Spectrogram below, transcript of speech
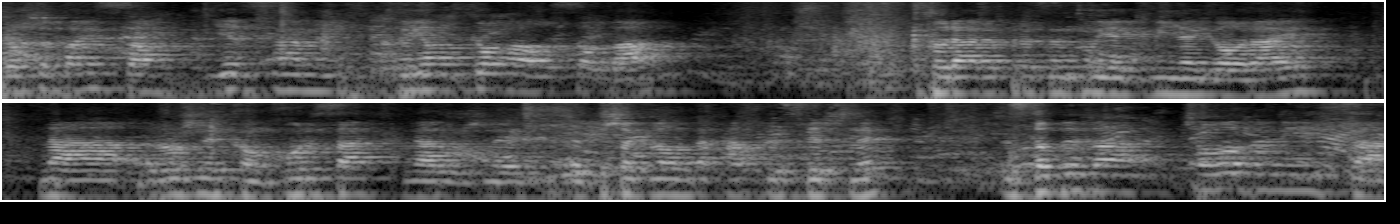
Proszę Państwa, jest z nami wyjątkowa osoba, która reprezentuje gminę Goraj na różnych konkursach, na różnych e, przeglądach artystycznych. Zdobywa czołowe miejsca e,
